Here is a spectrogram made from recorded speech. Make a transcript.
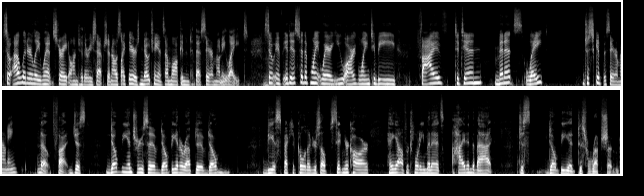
So I literally went straight on to the reception. I was like, there is no chance I'm walking into that ceremony late. Hmm. So if it is to the point where you are going to be five to 10 minutes late, just skip the ceremony. No, fine. Just don't be intrusive. Don't be interruptive. Don't be a spectacle of yourself. Sit in your car, hang out for 20 minutes, hide in the back. Just don't be a disruption.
